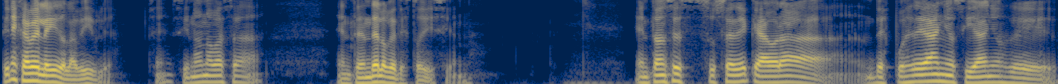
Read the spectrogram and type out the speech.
Tienes que haber leído la Biblia, ¿sí? si no, no vas a entender lo que te estoy diciendo. Entonces sucede que ahora, después de años y años de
